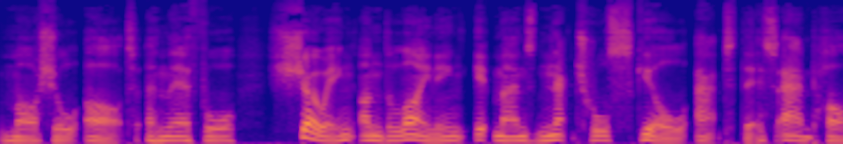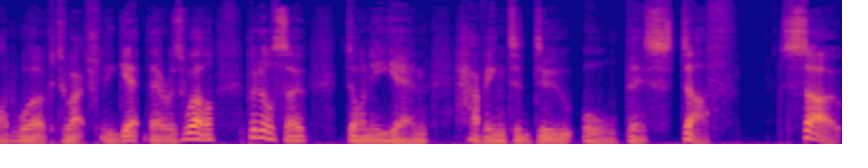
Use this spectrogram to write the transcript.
martial art, and therefore showing, underlining Ip Man's natural skill at this and hard work to actually get there as well, but also Donnie Yen having to do all this stuff. So,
